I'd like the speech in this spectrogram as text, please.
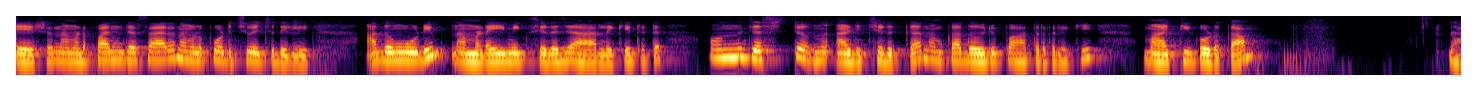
ശേഷം നമ്മുടെ പഞ്ചസാര നമ്മൾ പൊടിച്ചു വെച്ചതില്ലേ അതും കൂടി നമ്മുടെ ഈ മിക്സിയുടെ ജാറിലേക്ക് ഇട്ടിട്ട് ഒന്ന് ജസ്റ്റ് ഒന്ന് അടിച്ചെടുക്കുക. നമുക്കതൊരു പാത്രത്തിലേക്ക് മാറ്റി കൊടുക്കാം. ദാ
